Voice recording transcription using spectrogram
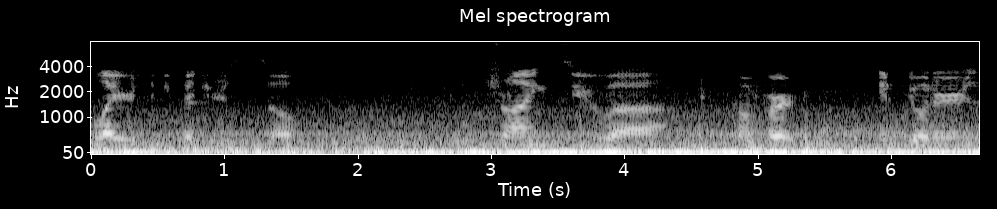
players to be pitchers. So trying to uh, convert infielders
